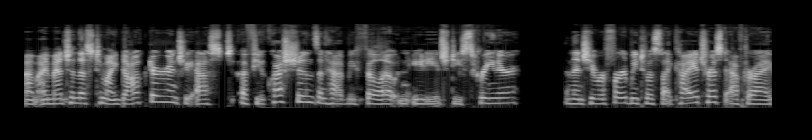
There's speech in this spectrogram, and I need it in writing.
Um, I mentioned this to my doctor and she asked a few questions and had me fill out an ADHD screener. And then she referred me to a psychiatrist after I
